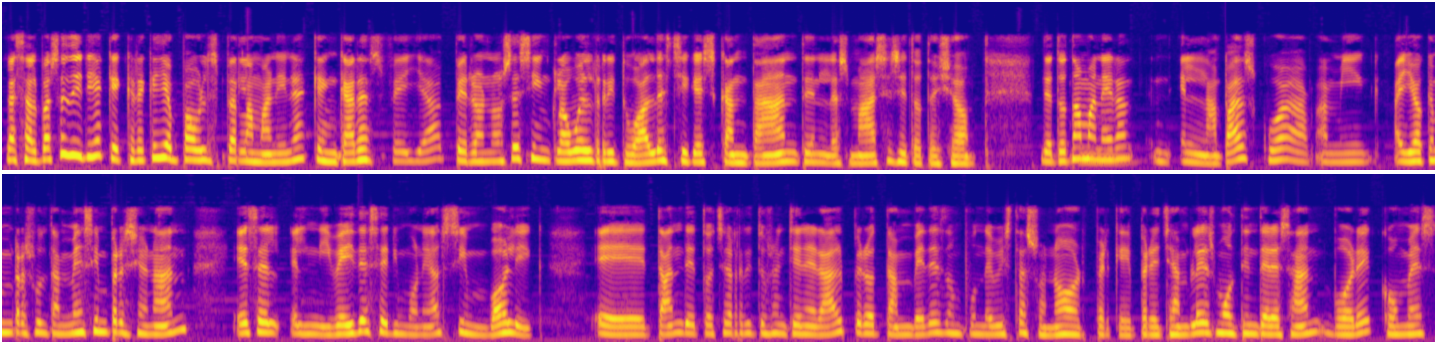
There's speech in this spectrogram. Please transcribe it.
La salvació diria que crec que hi ha pobles per la Marina que encara es feia, però no sé si inclou el ritual dels xiquets cantant en les masses i tot això. De tota manera, en la Pasqua, a, mi allò que em resulta més impressionant és el, el nivell de cerimonial simbòlic, eh, tant de tots els ritus en general, però també des d'un punt de vista sonor, perquè, per exemple, és molt interessant veure com es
